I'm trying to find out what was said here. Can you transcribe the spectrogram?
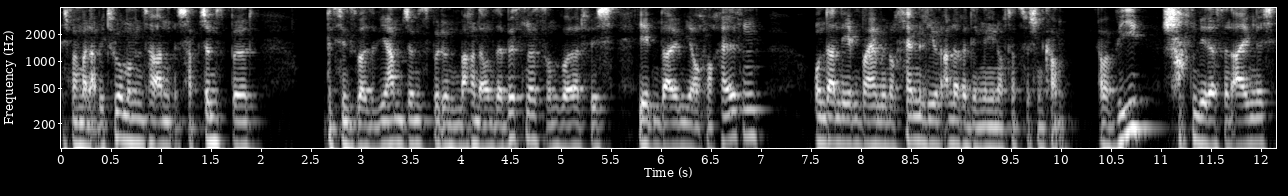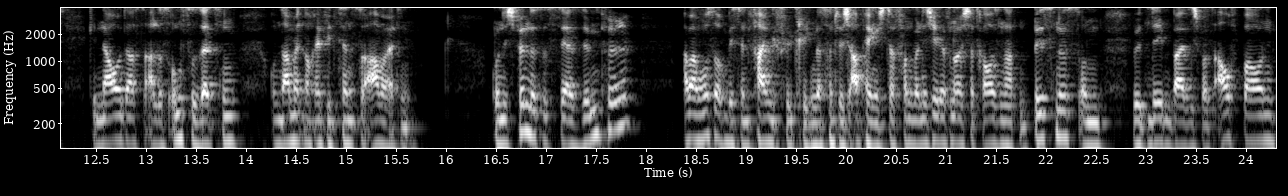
ich mache mein Abitur momentan, ich habe Gymspirit, beziehungsweise wir haben Gymspirit und machen da unser Business und wollen natürlich jedem da irgendwie auch noch helfen. Und dann nebenbei haben wir noch Family und andere Dinge, die noch dazwischen kommen. Aber wie schaffen wir das denn eigentlich, genau das alles umzusetzen, um damit noch effizient zu arbeiten? Und ich finde, es ist sehr simpel, aber man muss auch ein bisschen Feingefühl kriegen. Das ist natürlich abhängig davon, weil nicht jeder von euch da draußen hat ein Business und wird nebenbei sich was aufbauen.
